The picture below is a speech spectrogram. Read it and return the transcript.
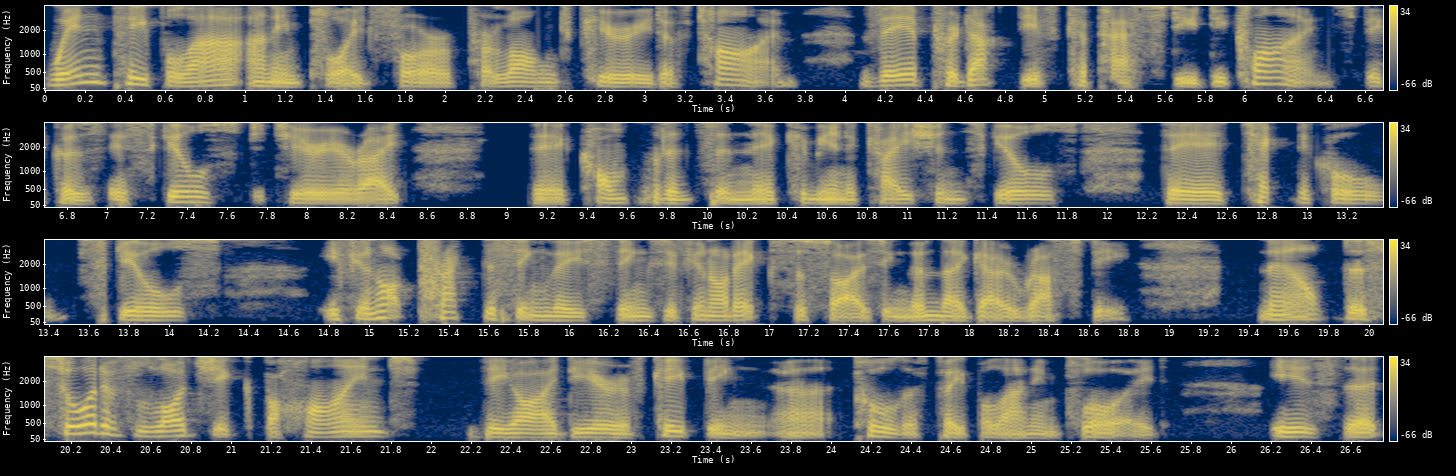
When people are unemployed for a prolonged period of time, their productive capacity declines because their skills deteriorate, their confidence in their communication skills, their technical skills. If you're not practicing these things, if you're not exercising them, they go rusty. Now, the sort of logic behind the idea of keeping a pool of people unemployed is that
